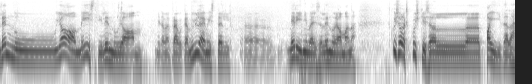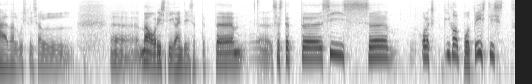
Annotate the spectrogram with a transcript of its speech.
lennujaam, Eesti lennujaam, mida me praegu teame Ülemistel merinimelise lennujaamana. Kui see oleks kuskil seal äh, Paide lähedal, kuskil seal äh, Mäo risti kandis, et, et äh, sest et siis oleks igalt poolt Eestist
